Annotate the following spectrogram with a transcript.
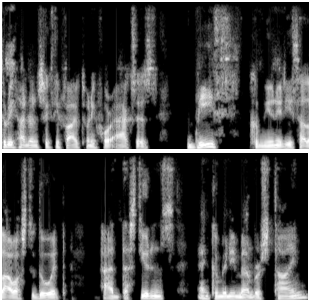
365 24 access. These communities allow us to do it at the students and community members' time,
